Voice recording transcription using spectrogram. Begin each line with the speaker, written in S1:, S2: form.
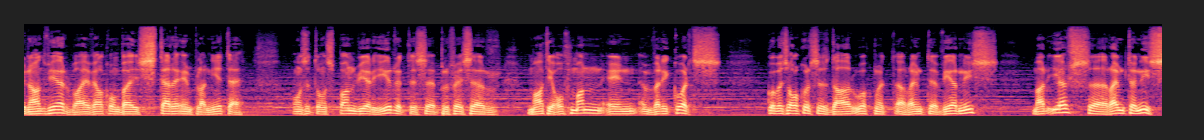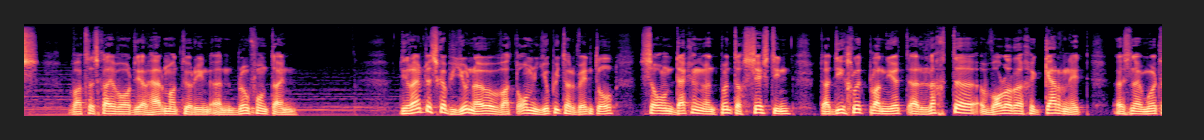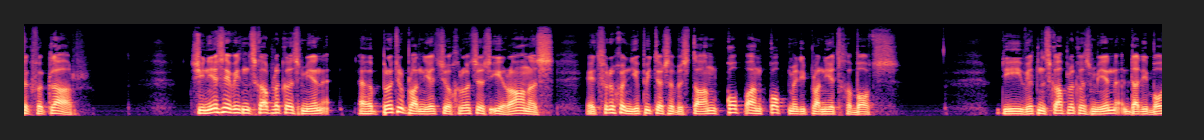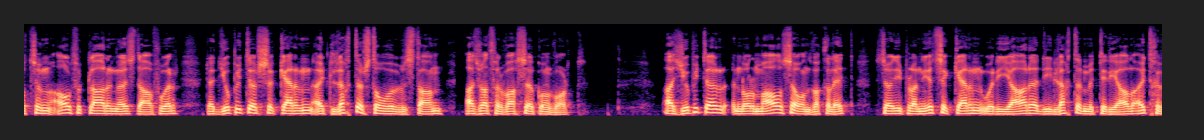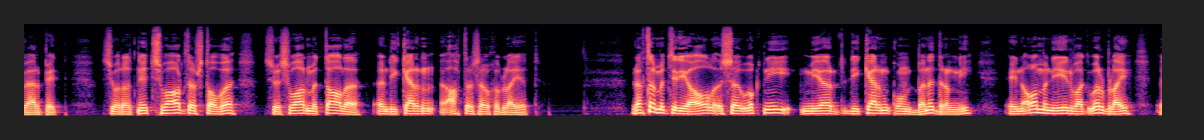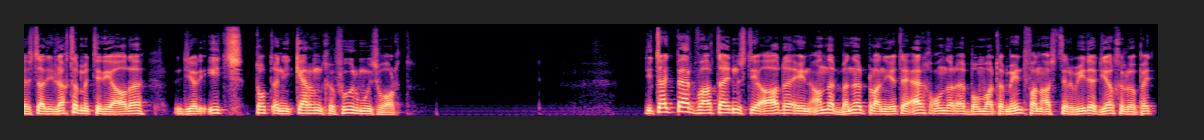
S1: Goeienaand weer, baie welkom by Sterre en Planete. Ons het ons span weer hier. Dit is uh, professor Mati Hofman en Willie Koorts. Kobus Olkers is daar ook met uh, ruimte weer nuus, maar eers uh, ruimte nuus wat geskryf word deur Herman Turin in Bloemfontein. Die ruimteskip Juno wat om Jupiter wentel, se ontdekking in 2016 dat die groot planeet 'n ligte wollerige kern het, is nou moontlik verklaar. Chinese wetenskaplikes meen 'n protoplaneet so groot soos Uranus het vroeg in Jupiter se bestaan kop aan kop met die planeet gebots. Die wetenskaplikes meen dat die botsing al verklaring is daarvoor dat Jupiter se kern uit ligter stowwe bestaan as wat verwag sou kon word. As Jupiter normaal sou ontwikkel het, sou die planeet se kern oor die jare die ligter materiaal uitgewerp het sodat net swaarder stowwe, so swaar metale in die kern agter sou gebly het. Ligter materiaal sou ook nie meer die kern kon binnendring nie en al manier wat oorbly is dat die ligter materiale deur iets tot in die kern gevoer moes word. Die tydperk waar tydens die aarde en ander binnerplanete erg onder 'n bombardement van asteroïde deurgeloop het,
